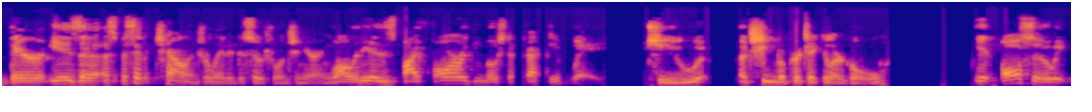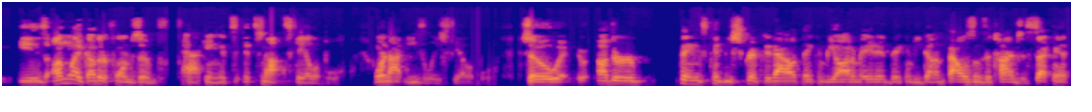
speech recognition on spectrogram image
there is a, a, specific challenge related to social engineering. While it is by far the most effective way to achieve a particular goal, it also is unlike other forms of hacking. It's it's not scalable or not easily scalable. So other things can be scripted out, they can be automated, they can be done thousands of times a second.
